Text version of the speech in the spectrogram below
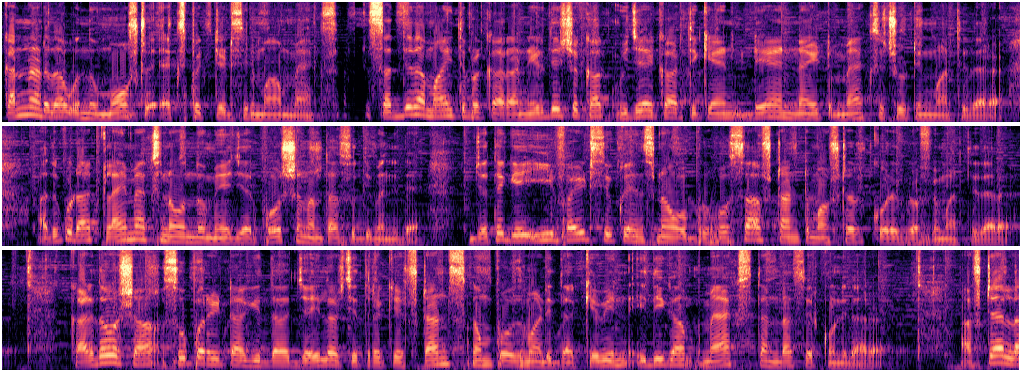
ಕನ್ನಡದ ಒಂದು ಮೋಸ್ಟ್ ಎಕ್ಸ್ಪೆಕ್ಟೆಡ್ ಸಿನಿಮಾ ಮ್ಯಾಕ್ಸ್ ಸದ್ಯದ ಮಾಹಿತಿ ಪ್ರಕಾರ, ನಿರ್ದೇಶಕ Vijay Karthikeyan day and night Max shooting ಮಾಡ್ತಿದ್ದಾರೆ. ಅದು ಕೂಡ ಕ್ಲೈಮ್ಯಾಕ್ಸ್ನ ಒಂದು ಮೇಜರ್ ಪೋರ್ಷನ್ ಅಂತ ಸುದ್ದಿ ಬಂದಿದೆ. ಜೊತೆಗೆ ಈ ಫೈಟ್ ಸೀಕ್ವೆನ್ಸ್ನ ಒಬ್ಬರು ಹೊಸ ಸ್ಟಂಟ್ ಮಾಸ್ಟರ್ ಕೊರಿಯೋಗ್ರಫಿ ಮಾಡ್ತಿದ್ದಾರೆ. ಕಳೆದ ವರ್ಷ ಸೂಪರ್ ಹಿಟ್ ಆಗಿದ್ದ ಜೈಲರ್ ಚಿತ್ರಕ್ಕೆ ಸ್ಟಂಟ್ಸ್ ಕಂಪೋಸ್ ಮಾಡಿದ್ದ ಕೆವಿನ್ ಇದೀಗ ಮ್ಯಾಕ್ಸ್ ತಂಡ ಸೇರ್ಕೊಂಡಿದ್ದಾರೆ. ಅಷ್ಟೇ ಅಲ್ಲ,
